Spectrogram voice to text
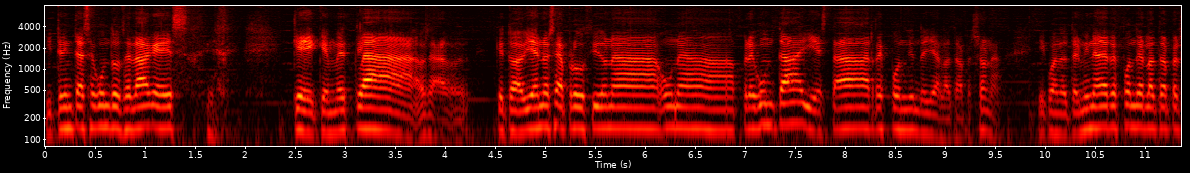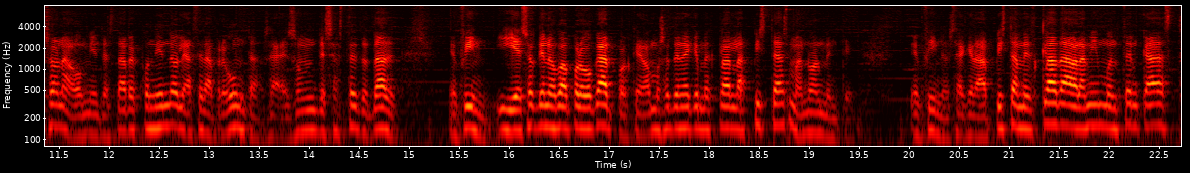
Y 30 segundos de lag es que, mezcla, o sea, que todavía no se ha producido una, pregunta y está respondiendo ya la otra persona. Y cuando termina de responder la otra persona o mientras está respondiendo le hace la pregunta. O sea, es un desastre total. En fin, ¿y eso que nos va a provocar? Porque vamos a tener que mezclar las pistas manualmente. En fin, o sea que la pista mezclada ahora mismo en Zencast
